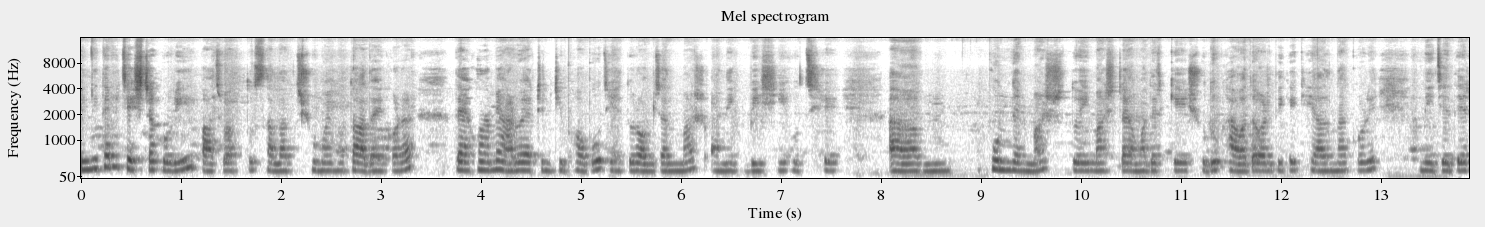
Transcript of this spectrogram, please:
এমনিতে আমি চেষ্টা করি পাঁচ ওয়াক্ত সালাদ সময় মতো আদায় করার। তো এখন আমি আরও অ্যাটেন্টিভ হব, যেহেতু রমজান মাস, অনেক বেশি হচ্ছে পুণ্যের মাস। তো এই মাসটা আমাদেরকে শুধু খাওয়া দাওয়ার দিকে খেয়াল না করে নিজেদের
